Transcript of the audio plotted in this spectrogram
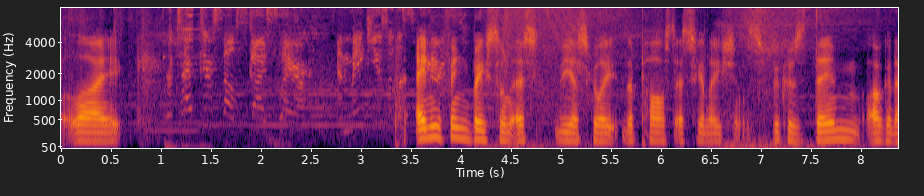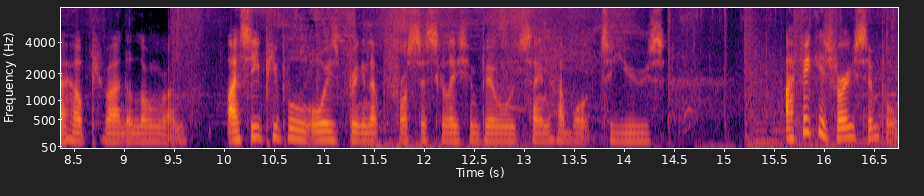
like anything based on es the escalate the past escalations because them are gonna help you out in the long run. I see people always bringing up frost escalation builds, saying how what to use. I think it's very simple.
